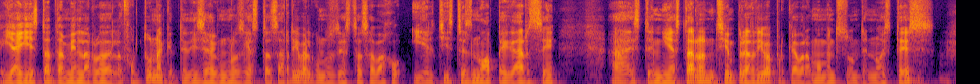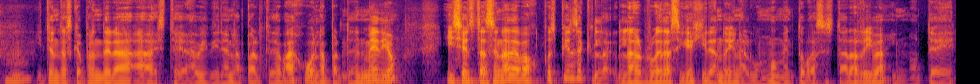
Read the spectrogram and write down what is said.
Y ahí está también la rueda de la fortuna que te dice algunos días estás arriba, algunos días estás abajo, y el chiste es no apegarse a este, ni a estar siempre arriba, porque habrá momentos donde no estés y tendrás que aprender a, a, este, a vivir en la parte de abajo o en la parte del medio. Y si estás en la de abajo, pues piensa que la, la rueda sigue girando y en algún momento vas a estar arriba y no te,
